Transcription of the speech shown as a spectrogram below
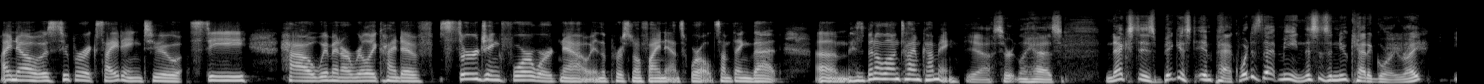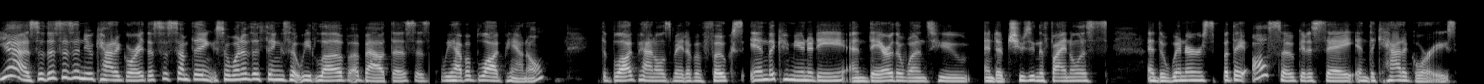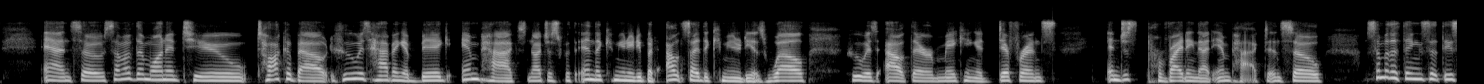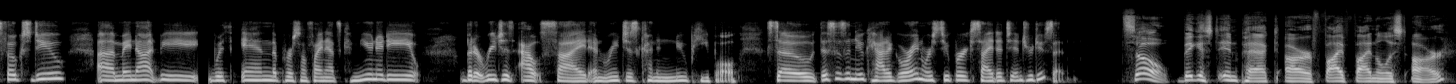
I know it was super exciting to see how women are really kind of surging forward now in the personal finance world, something that um, has been a long time coming. Yeah, certainly has. Next is biggest impact. What does that mean? This is a new category, right? Yeah, so this is a new category. This is something. So, one of the things that we love about this is we have a blog panel. The blog panel is made up of folks in the community, and they are the ones who end up choosing the finalists and the winners, but they also get a say in the categories. And so some of them wanted to talk about who is having a big impact, not just within the community, but outside the community as well, who is out there making a difference and just providing that impact. And so some of the things that these folks do uh, may not be within the personal finance community, but it reaches outside and reaches kind of new people. So this is a new category, and we're super excited to introduce it. So, biggest impact, our five finalists are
